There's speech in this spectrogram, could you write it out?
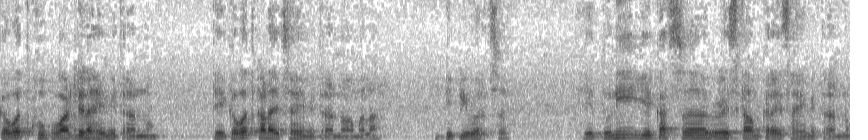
गवत खूप वाढलेलं आहे मित्रांनो. ते गवत काढायचं आहे मित्रांनो आम्हाला डी पीवरचं. हे दोन्ही एकाच वेळेस काम करायचं आहे मित्रांनो.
